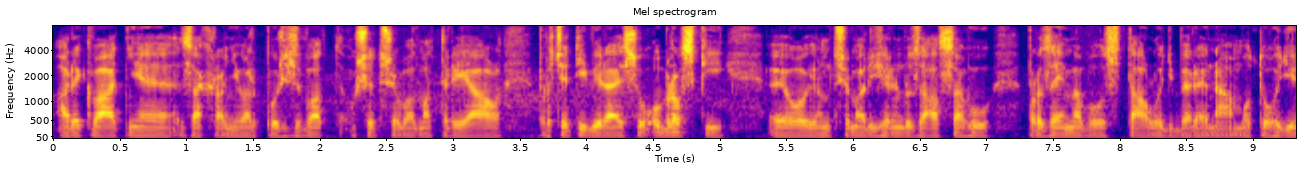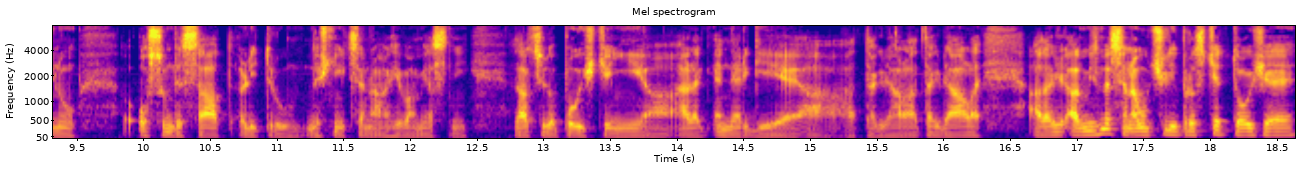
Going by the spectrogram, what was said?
adekvátně zachraňovat, pořizovat, ošetřovat materiál. Prostě ty výdaje jsou obrovský. Jo, jenom třeba, když jdem do zásahu, pro zajímavost, ta loď bere na motohodinu 80 litrů. Dnešních cenách je vám jasný. Dát si do pojištění a energie a, a tak dále a tak dále. A, a my jsme se naučili prostě to, že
